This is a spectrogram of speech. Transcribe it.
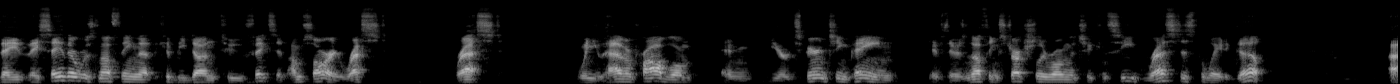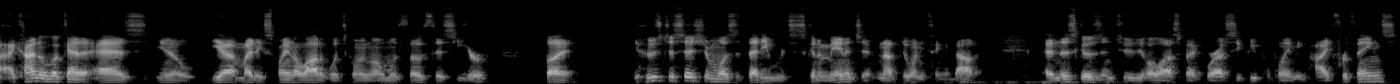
they they say there was nothing that could be done to fix it. I'm sorry, rest, rest. When you have a problem and you're experiencing pain, if there's nothing structurally wrong that you can see, rest is the way to go. I, kind of look at it as, you know, yeah, it might explain a lot of what's going on with Voth this year, but whose decision was it that he was just going to manage it and not do anything about it? And this goes into the whole aspect where I see people blaming Hyde for things,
